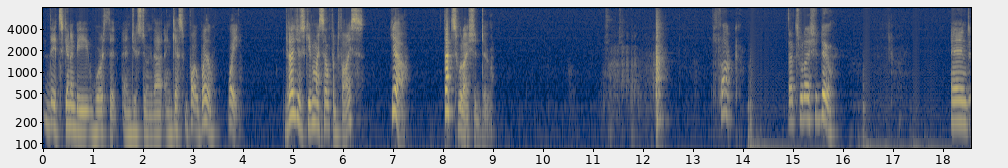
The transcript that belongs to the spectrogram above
it's gonna be worth it and just doing that. And guess what? Wait, wait, did I just give myself advice? Yeah, that's what I should do. Fuck. That's what I should do. And,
